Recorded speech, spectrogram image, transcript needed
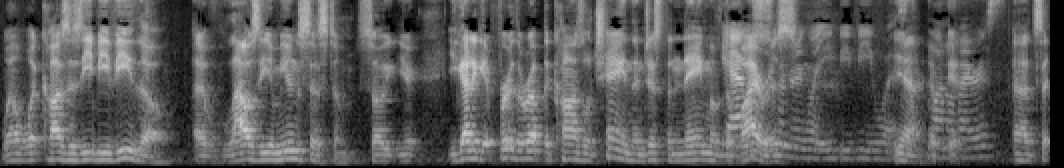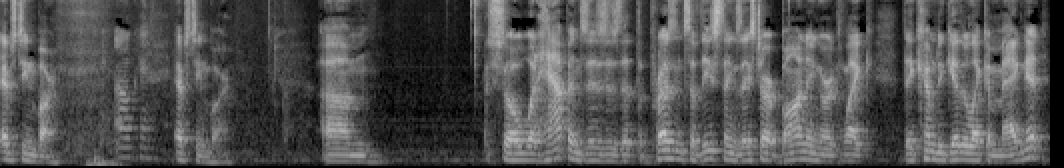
Well, what causes EBV though? A lousy immune system. So you you got to get further up the causal chain than just the name of Yeah, the I was virus. wondering what EBV was. Yeah, it- it- Monovirus? Uh, it's Epstein Barr. Oh, okay. Epstein Barr. Um, so what happens is is that the presence of these things they start bonding or like they come together like a magnet,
